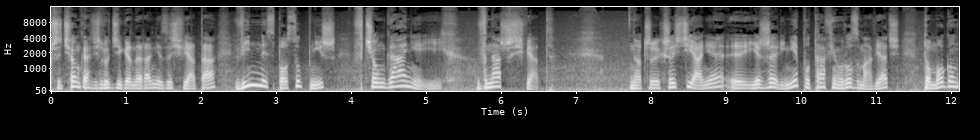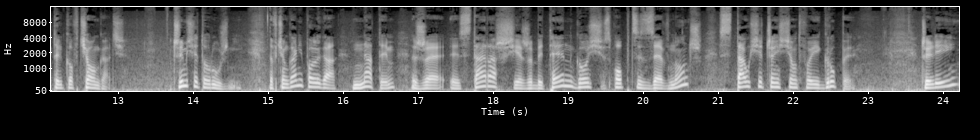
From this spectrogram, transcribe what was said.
przyciągać ludzi generalnie ze świata w inny sposób niż wciąganie ich w nasz świat. Znaczy, chrześcijanie, y, jeżeli nie potrafią rozmawiać, to mogą tylko wciągać. Czym się to różni? No, wciąganie polega na tym, że y, starasz się, żeby ten gość obcy z zewnątrz stał się częścią twojej grupy. Czyli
